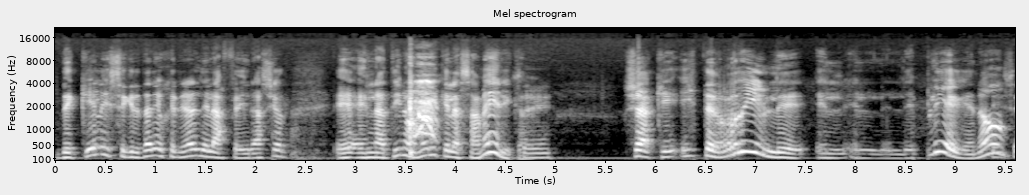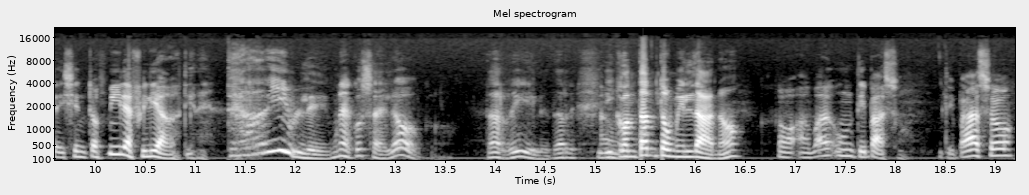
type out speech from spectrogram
de que él es secretario general de la Federación eh, en Latinoamérica y las Américas. Sí. O sea que es terrible el, el- el despliegue, ¿no? 600.000 afiliados tiene. Terrible, una cosa de loco. Terrible, terrible. No. Y con tanta humildad, ¿no? No, un tipazo. Un tipazo.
